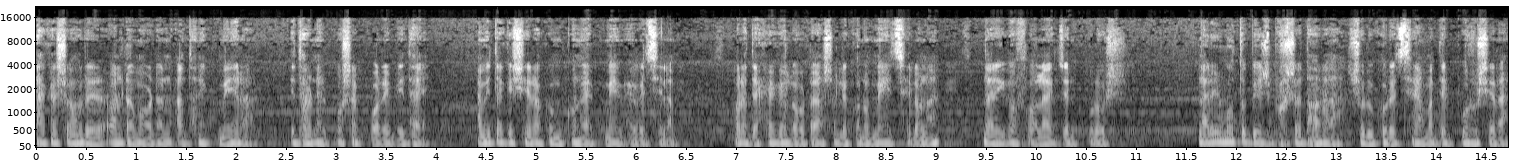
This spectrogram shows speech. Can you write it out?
ঢাকা শহরের অল্ট্রা মডার্ন আধুনিক মেয়েরা এ ধরনের পোশাক পরে বিধায়। আমি তাকে সেরকম কোনো এক মেয়ে ভেবেছিলাম। পরে দেখা গেল ওটা আসলে কোনো মেয়ে ছিল না। দাড়ি গোফওয়ালা একজন পুরুষ। নারীর মতো বেশভূষা ধরা শুরু করেছে আমাদের পুরুষেরা।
